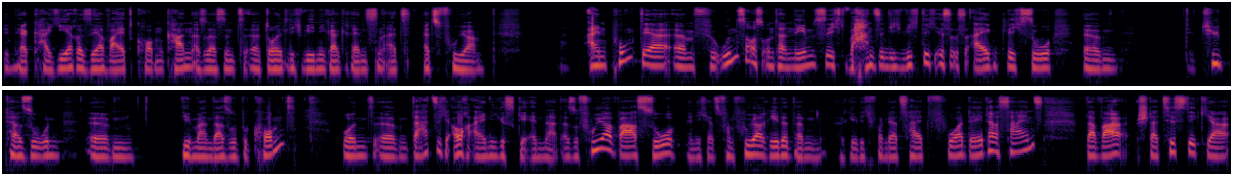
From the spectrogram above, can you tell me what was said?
in der Karriere sehr weit kommen kann. Also das sind äh, deutlich weniger Grenzen als, als früher. Ein Punkt, der ähm, für uns aus Unternehmenssicht wahnsinnig wichtig ist, ist eigentlich so ähm, der Typ Person, ähm, den man da so bekommt. Und ähm, da hat sich auch einiges geändert. Also früher war es so, wenn ich jetzt von früher rede, dann rede ich von der Zeit vor Data Science. Da war Statistik ja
